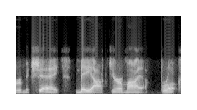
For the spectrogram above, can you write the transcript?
Kiper, McShay, Mayock, Jeremiah, Brooks,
